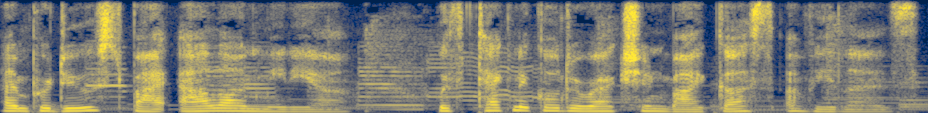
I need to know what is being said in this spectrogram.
and produced by Alon Media, with technical direction by Gus Aviles.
